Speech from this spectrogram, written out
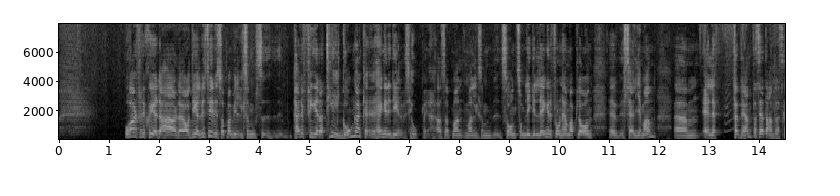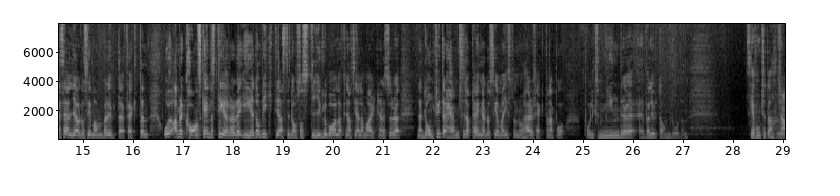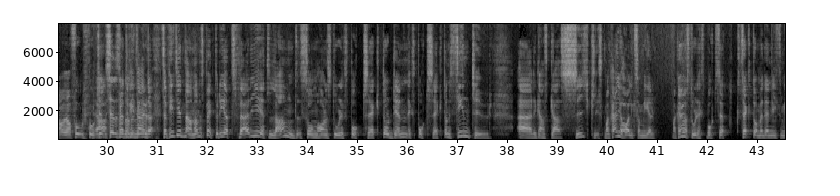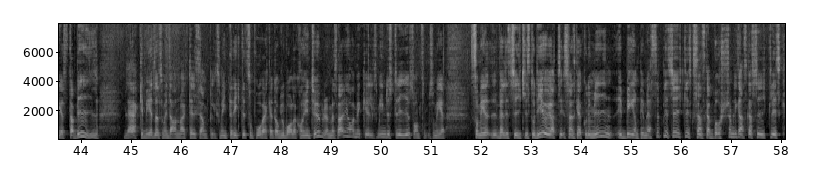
Och varför sker det här? Ja, delvis är det så att man vill liksom, perifera tillgångar hänger det delvis ihop med. Alltså att man, man liksom, sånt som ligger längre från hemmaplan eh, säljer man. Um, eller förväntar sig att andra ska sälja och då ser man valutaeffekten. Och amerikanska investerare är de viktigaste, de som styr globala finansiella marknader. Så när de flyttar hem sina pengar då ser man just de här effekterna på, på liksom mindre eh, valutaområden. Ska jag fortsätta? Ja, jag for, fortsätt. Ja, det det finns andra. Sen finns det en annan aspekt. och det är att Sverige är ett land som har en stor exportsektor. Den exportsektorn i sin tur är ganska cyklisk. Man kan ju ha liksom mer man kan ha en stor exportsektor, men den är liksom mer stabil. Läkemedel, som i Danmark, till exempel, liksom inte riktigt så påverkat av globala konjunkturer. Men Sverige har mycket liksom industri och sånt som, som är som är väldigt cykliskt. Och det gör ju att svenska ekonomin BNP-mässigt blir cyklisk. Svenska börsen blir ganska cyklisk.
